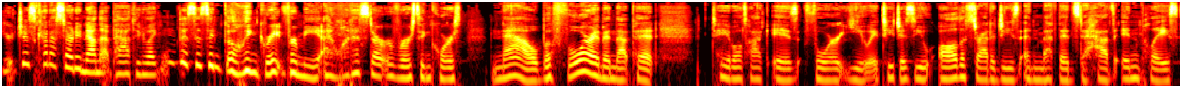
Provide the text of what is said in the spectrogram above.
you're just kind of starting down that path and you're like, mm, this isn't going great for me. I want to start reversing course now before I'm in that pit. Table Talk is for you. It teaches you all the strategies and methods to have in place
